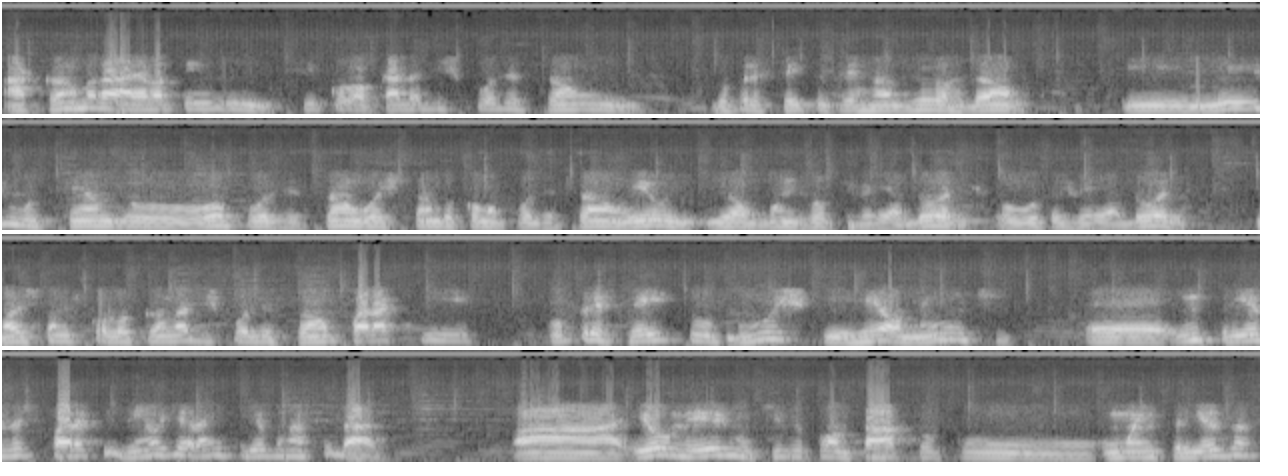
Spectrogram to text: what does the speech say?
a Câmara ela tem se colocado à disposição do prefeito Fernando Jordão e mesmo sendo oposição ou estando como oposição, eu e alguns outros vereadores ou outros vereadores, nós estamos colocando à disposição para que o prefeito busque realmente eh, empresas para que venham gerar emprego na cidade. Ah, eu mesmo tive contato com uma empresa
